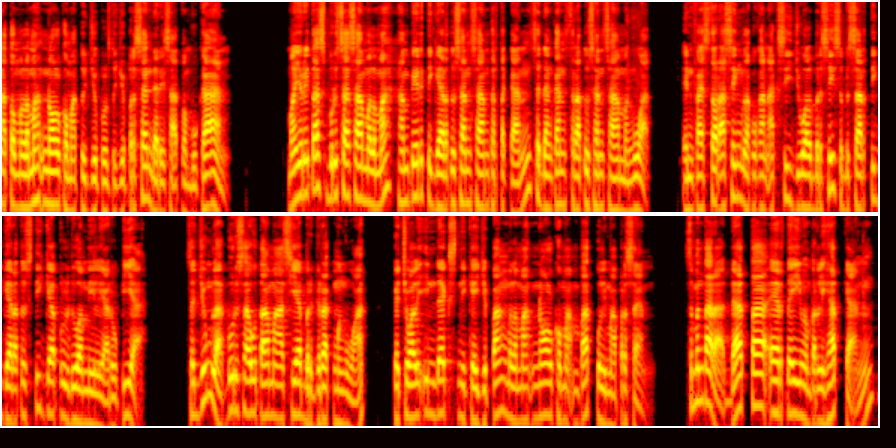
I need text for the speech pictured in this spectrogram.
atau melemah 0,77 persen dari saat pembukaan. Mayoritas bursa saham melemah, hampir 300-an saham tertekan, sedangkan 100-an saham menguat. Investor asing melakukan aksi jual bersih sebesar 332 miliar rupiah. Sejumlah bursa utama Asia bergerak menguat, kecuali indeks Nikkei Jepang melemah 0,45 persen. Sementara data RTI memperlihatkan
